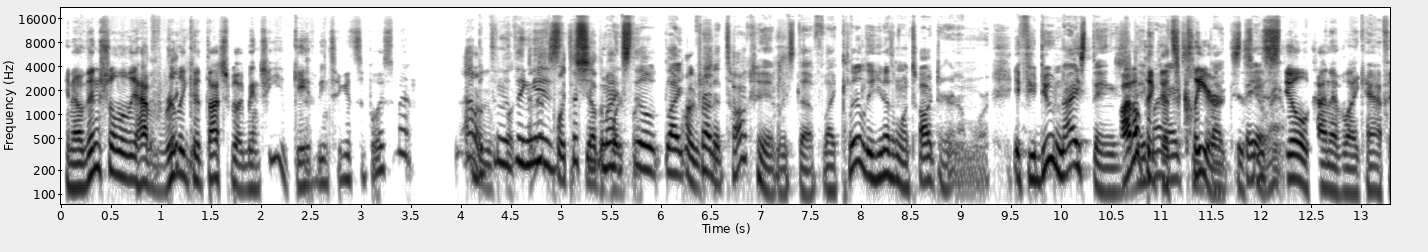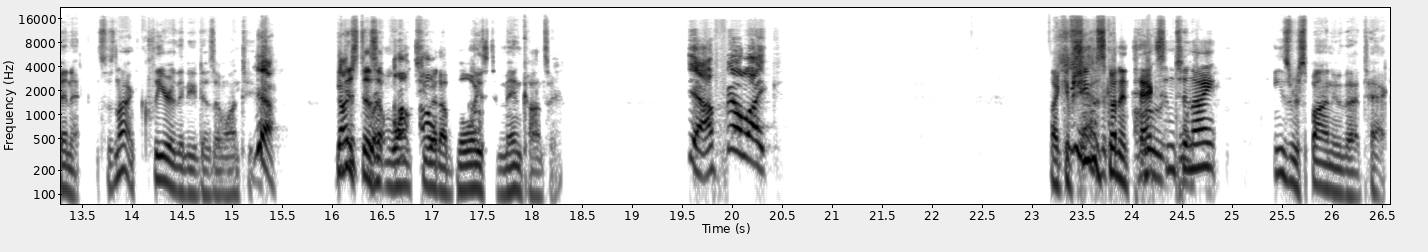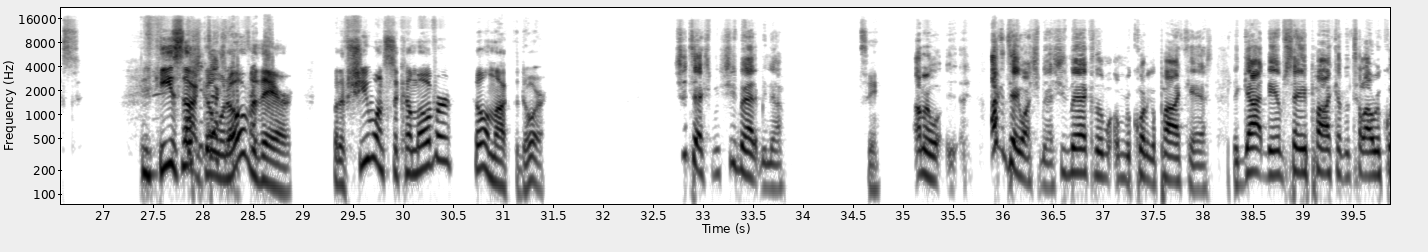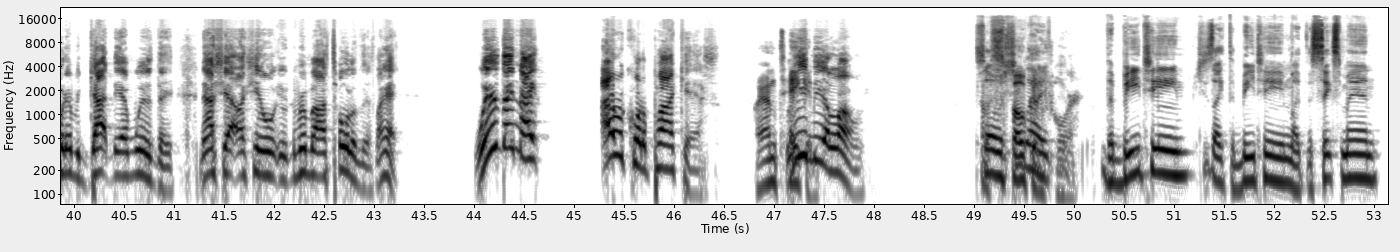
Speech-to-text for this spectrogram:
You know, then she'll have really good thoughts. She'll be like, man, she gave me tickets to Boyz II Men. I don't But then the fuck. thing is, point, she might boyfriend. still like try to talk to him and stuff. Like clearly, he doesn't want to talk to her no more. If you do nice things, I don't they think might that's clear because stay he's around. still kind of like half in it. So it's not clear that he doesn't want to. Yeah. he just doesn't correct. want I'll- to at a Boyz II Men concert. Yeah, I feel like Like if She she was going to text him one. tonight, he's responding to that text. He's not she going over there, but if she wants to come over, he'll knock the door. She texted me. She's mad at me now. See, I don't know. I can tell you why she's mad. She's mad because I'm, I'm recording a podcast. The goddamn same podcast until I record every goddamn Wednesday. Now she act like she don't remember I told her this. Like, hey, Wednesday night, I record a podcast. I'm taking. Leave me alone. So I'm spoken like for. the B team. She's like the B team, like the six man.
